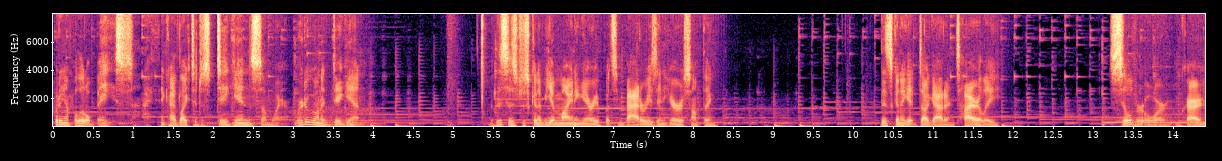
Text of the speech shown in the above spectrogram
putting up a little base? I think I'd like to just dig in somewhere. Where do we want to dig in? This is just going to be a mining area. Put some batteries in here or something. This is going to get dug out entirely. Silver ore, okay.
